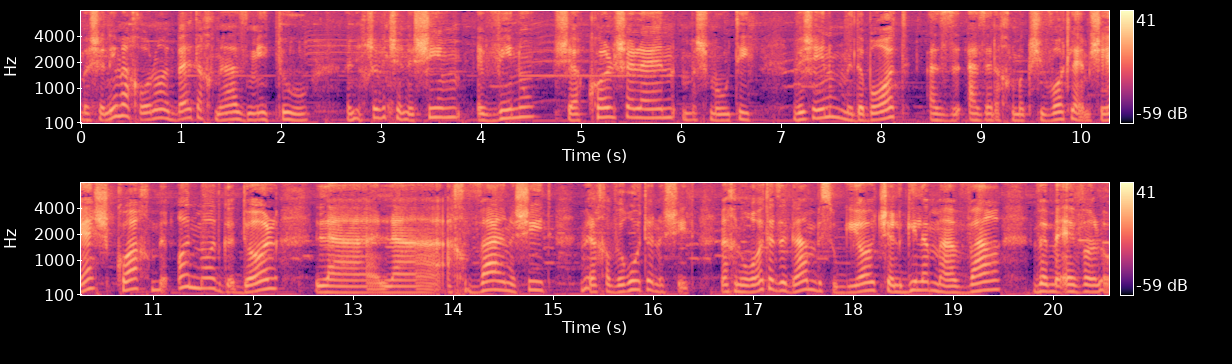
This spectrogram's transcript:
בשנים האחרונות, בטח מאז MeToo, אני חושבת שנשים הבינו שהקול שלהן משמעותי, ושהן מדברות אז, אז אנחנו מקשיבות להם, שיש כוח מאוד מאוד גדול לאחווה הנשית ולחברות הנשית. אנחנו רואות את זה גם בסוגיות של גיל המעבר ומעבר לו.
